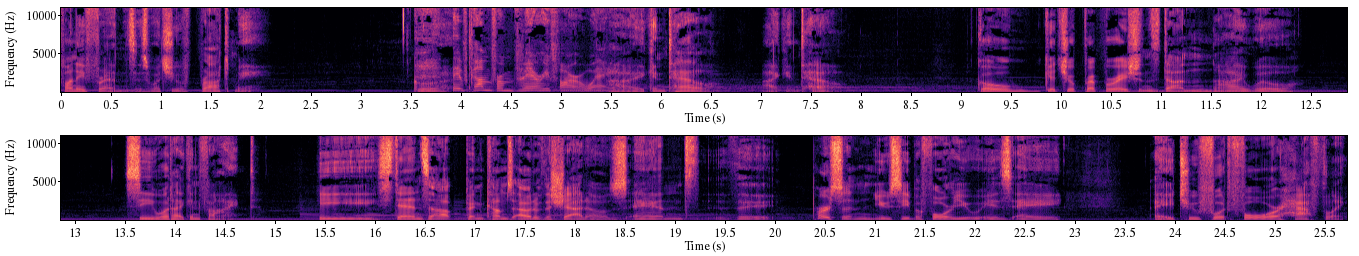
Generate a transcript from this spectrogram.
Funny friends is what you have brought me. Good. They've come from very far away. I can tell. I can tell. Go get your preparations done. I will see what I can find. He stands up and comes out of the shadows, and the person you see before you is a a two foot four halfling.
